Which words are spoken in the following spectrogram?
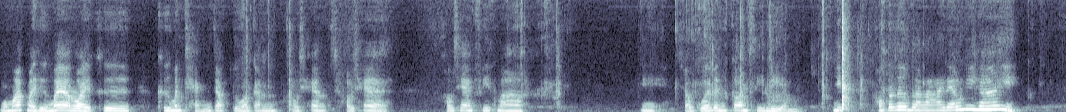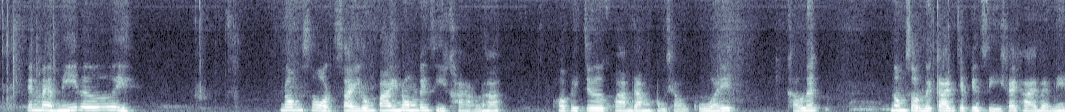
บอกมากหมายถึงไม่อร่อยคือ คือมันแข็งจับตัวกันเขาแช่เขาแช่เขาแช่ฟิตมานี่เฉาก๊วยเป็นก้อนสี่เหลี่ยม นี่เขาก็เริ่มละลายแล้วนี่ไง เป็นแบบนี้เลย นมสดใส่ลงไปนมเป็นสีขาวนะคะ พอไปเจอความดำของเฉาก๊วย เขาเลยนมสดเลยกลายจะเป็นสีคล้าย ๆ แบบนี้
